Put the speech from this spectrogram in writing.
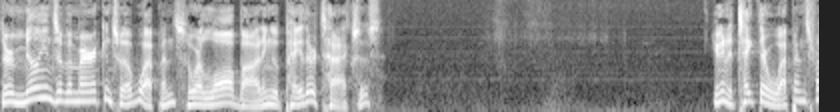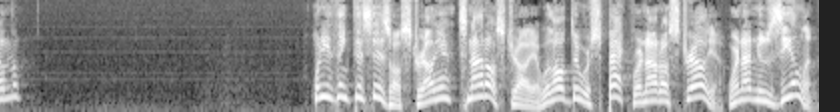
There are millions of Americans who have weapons, who are law abiding, who pay their taxes. You're going to take their weapons from them? What do you think this is, Australia? It's not Australia. With all due respect, we're not Australia. We're not New Zealand.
